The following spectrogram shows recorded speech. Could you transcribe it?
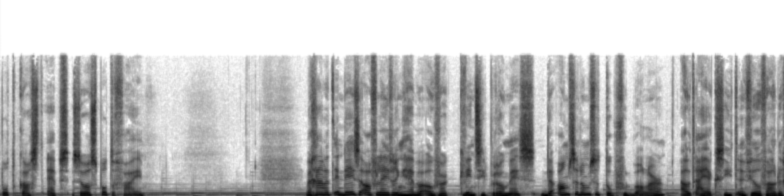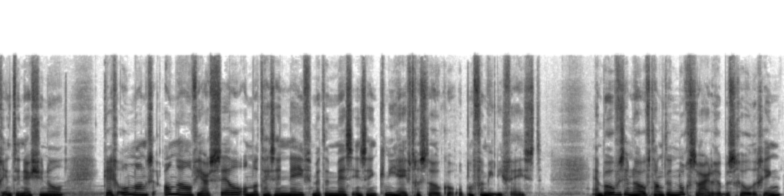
podcast-apps zoals Spotify. We gaan het in deze aflevering hebben over Quincy Promes. De Amsterdamse topvoetballer, oud-Ajaxiet en veelvoudig international, kreeg onlangs anderhalf jaar cel omdat hij zijn neef met een mes in zijn knie heeft gestoken op een familiefeest. En boven zijn hoofd hangt een nog zwaardere beschuldiging.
